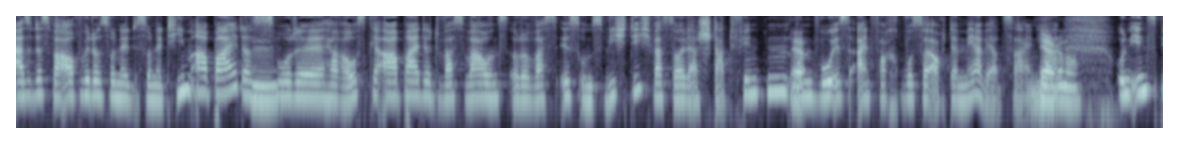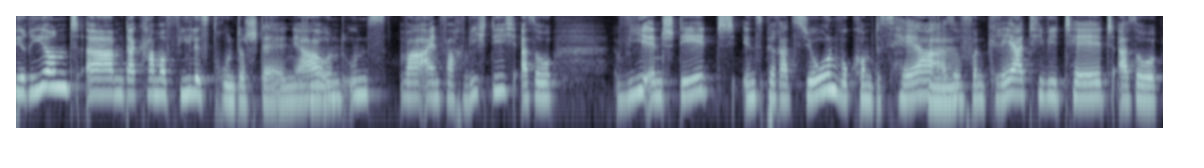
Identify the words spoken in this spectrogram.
Also das war auch wieder so eine, so eine Teamarbeit. Also mhm. Es wurde herausgearbeitet, was war uns oder was ist uns wichtig, was soll da stattfinden ja. und wo ist einfach, wo soll auch der Mehrwert sein. Ja, ja genau. Und inspirierend, ähm, da kann man vieles drunter stellen, ja. Mhm. Und uns war einfach wichtig, also wie entsteht Inspiration, wo kommt es her, Mhm. also von Kreativität, also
